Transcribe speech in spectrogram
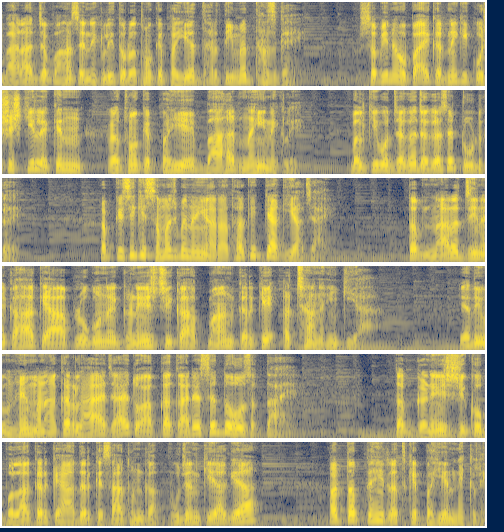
बारात जब वहाँ से निकली तो रथों के पहिए धरती में धंस गए। सभी ने उपाय करने की कोशिश की, लेकिन रथों के पहिए बाहर नहीं निकले, बल्कि वो जगह जगह से टूट गए। अब किसी की समझ में नहीं आ रहा था कि क्या किया जाए। तब नारद जी ने कहा कि आप लोगों ने गणेश जी का अपमान करके अच्छा नहीं किया। यदि उन्हें मनाकर लाया जाए तो आपका कार्य सिद्ध हो सकता है। तब गणेश जी को बुलाकर के आदर के साथ उनका पूजन किया गया और तब कहीं रथ के पहिए निकले।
